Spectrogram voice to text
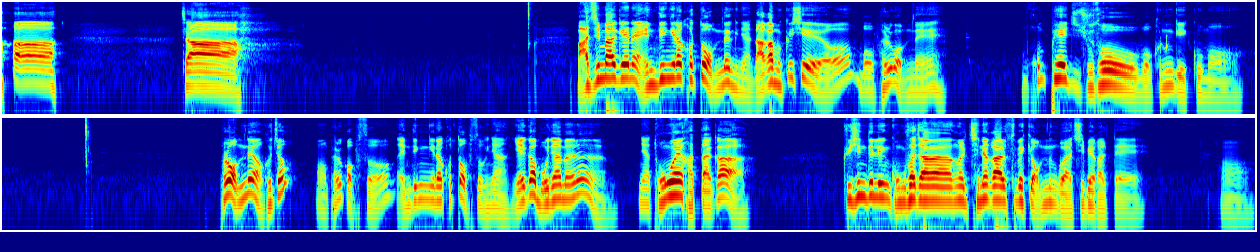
자. 마지막에는 엔딩이랄 것도 없네 그냥. 나가면 끝이에요. 뭐 별거 없네. 뭐 홈페이지 주소 뭐 그런 게 있고 뭐. 별로 없네요. 그죠? 어 별거 없어. 엔딩이랄 것도 없어 그냥. 얘가 뭐냐면은 그냥 동호회 갔다가 귀신 들린 공사장을 지나갈 수밖에 없는 거야 집에 갈 때. 어.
